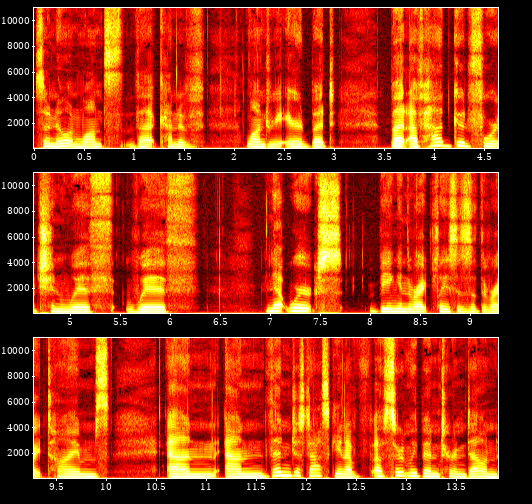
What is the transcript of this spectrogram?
So no one wants that kind of laundry aired. But but I've had good fortune with with networks being in the right places at the right times and and then just asking. I've I've certainly been turned down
